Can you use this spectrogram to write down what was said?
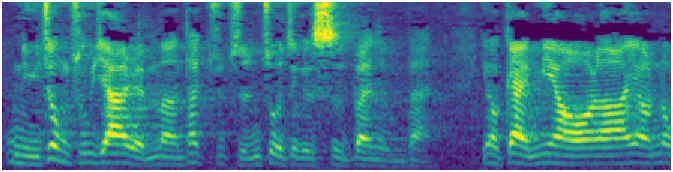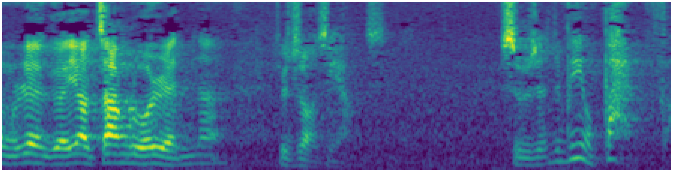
女众出家人嘛，他就只能做这个事，不然怎么办？要盖庙啦，要弄那个，要张罗人呐，就知道这样子，是不是？这没有办法，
